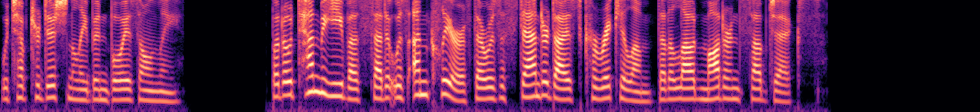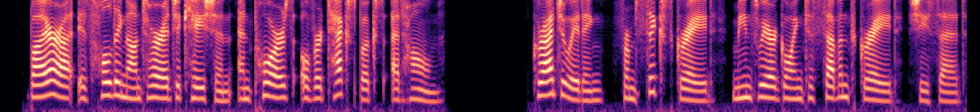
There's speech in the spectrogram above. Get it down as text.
which have traditionally been boys only. But Otunbayeva said it was unclear if there was a standardized curriculum that allowed modern subjects. Bahara is holding on to her education and pores over textbooks at home. Graduating from sixth grade means we are going to seventh grade, she said.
